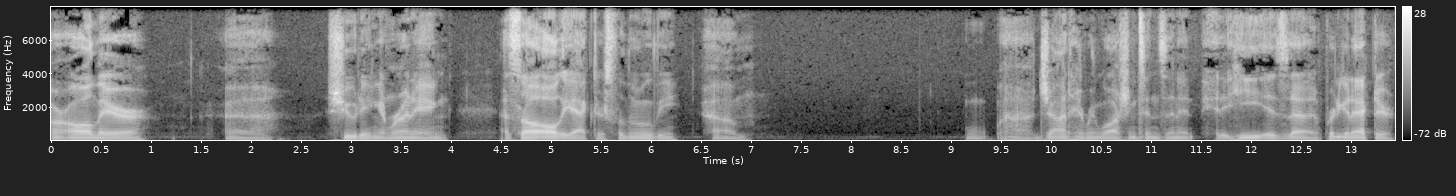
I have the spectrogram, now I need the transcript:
are all there uh, shooting and running. I saw all the actors for the movie. Um, uh, John Henry Washington's in it. He is a pretty good actor.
